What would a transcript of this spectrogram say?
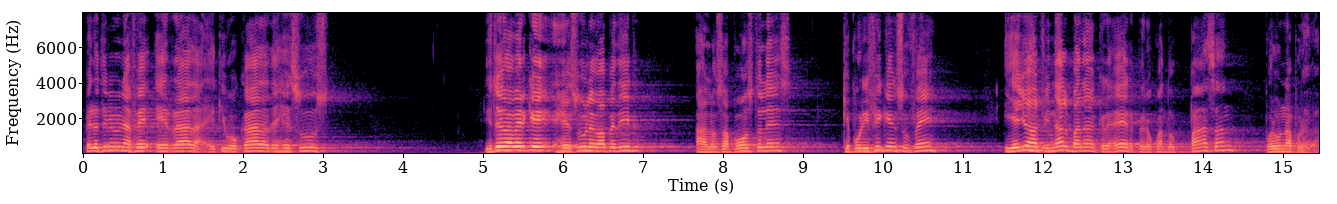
pero tienen una fe errada, equivocada de Jesús. Y usted va a ver que Jesús le va a pedir a los apóstoles que purifiquen su fe y ellos al final van a creer, pero cuando pasan por una prueba.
